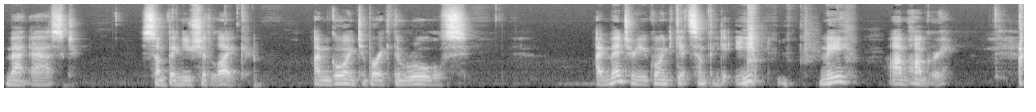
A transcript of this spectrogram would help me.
Mat asked. Something you should like. I'm going to break the rules. I meant, are you going to get something to eat? Me? I'm hungry.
